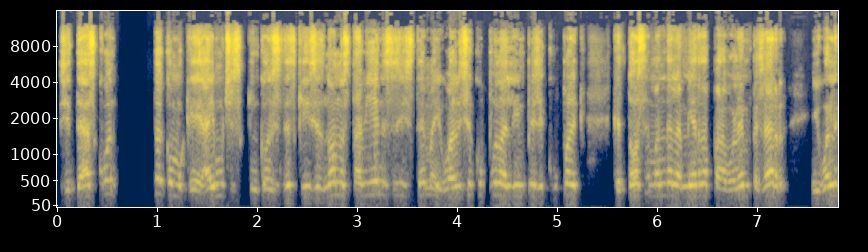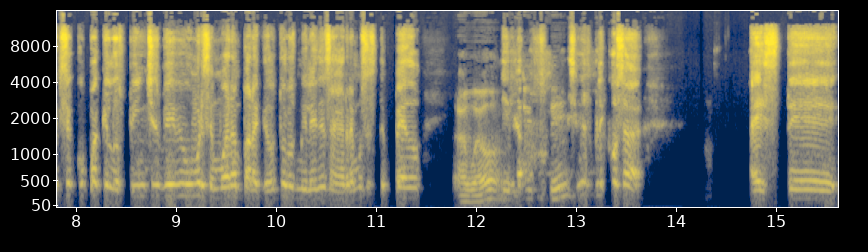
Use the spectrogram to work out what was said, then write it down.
si te das cuenta, como que hay muchas inconsistencias que dices, no, no está bien ese sistema. Igual se ocupa una limpia, y se ocupa que todo se mande a la mierda para volver a empezar. Igual se ocupa que los pinches baby boomers se mueran para que nosotros los millennials agarremos este pedo A huevo. Y- Sí. ¿Sí me explico? O sea, este,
